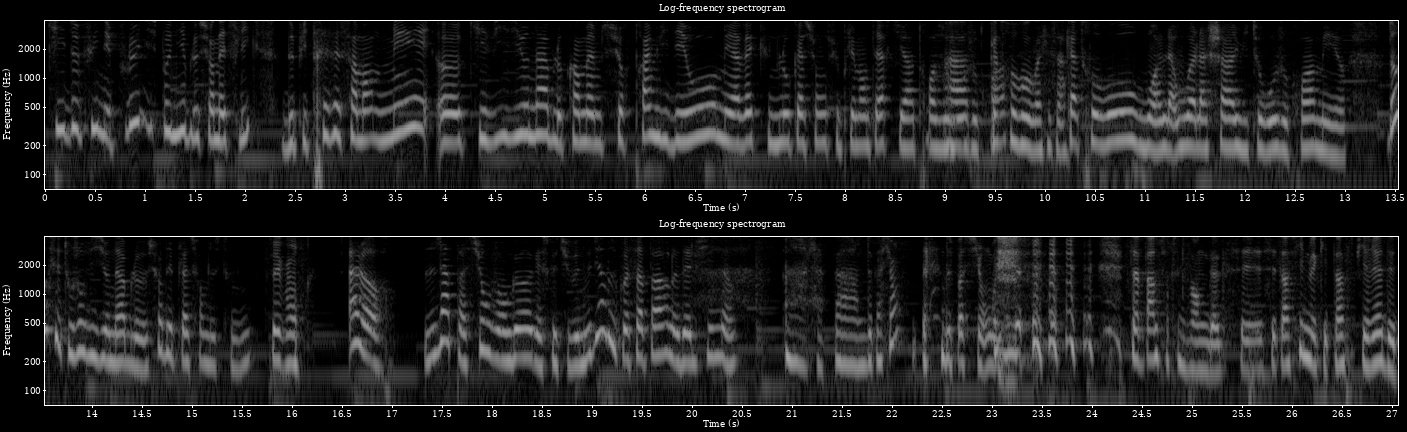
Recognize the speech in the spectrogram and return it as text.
qui depuis n'est plus disponible sur Netflix, depuis très récemment, mais euh, qui est visionnable quand même sur Prime Video, mais avec une location supplémentaire qui est à 3 euros Ah, je crois. 4 euros, ouais, c'est ça. 4 euros ou à la- ou à l'achat 8 euros je crois, mais... euh, Donc c'est toujours visionnable sur des plateformes de streaming. C'est bon. Alors, La Passion Van Gogh, est-ce que tu veux nous dire de quoi ça parle, Delphine Ah, ça parle de passion? De passion, oui. Ça parle surtout de Van Gogh. C'est un film qui est inspiré de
